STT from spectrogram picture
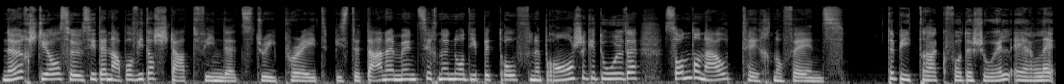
Nächstes Jahr soll sie dann aber wieder stattfinden, die Street Parade. Bis dahin müssen sich nicht nur die betroffenen Branchen gedulden, sondern auch Techno-Fans. Der Beitrag von Joel Erle.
